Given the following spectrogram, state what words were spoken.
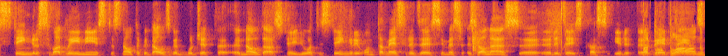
stingras vadlīnijas. Tas nav tikai daudzgadu budžeta naudās, te ļoti stingri. Un tam mēs redzēsim. Es, es vēl neesmu redzējis, kas ir. Par to, plānu,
